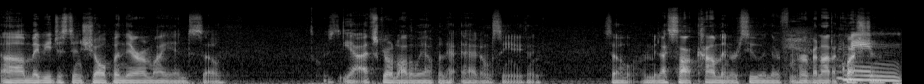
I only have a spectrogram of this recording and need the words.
uh, maybe it just didn't show up in there on my end. So, yeah, I've scrolled all the way up and I don't see anything. So, I mean, I saw a comment or two in there from her, but not a I question. mean,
